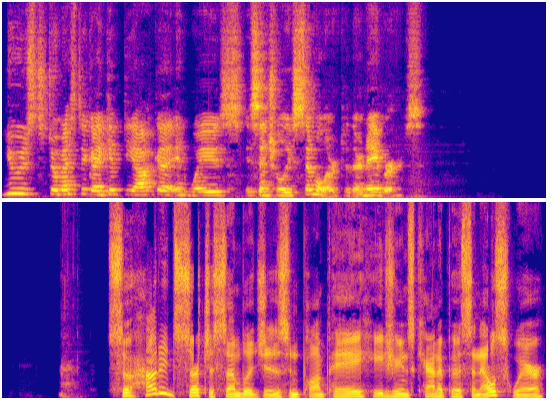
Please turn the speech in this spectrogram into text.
used domestic Aegyptiaca in ways essentially similar to their neighbors. So, how did such assemblages in Pompeii, Hadrian's Canopus, and elsewhere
